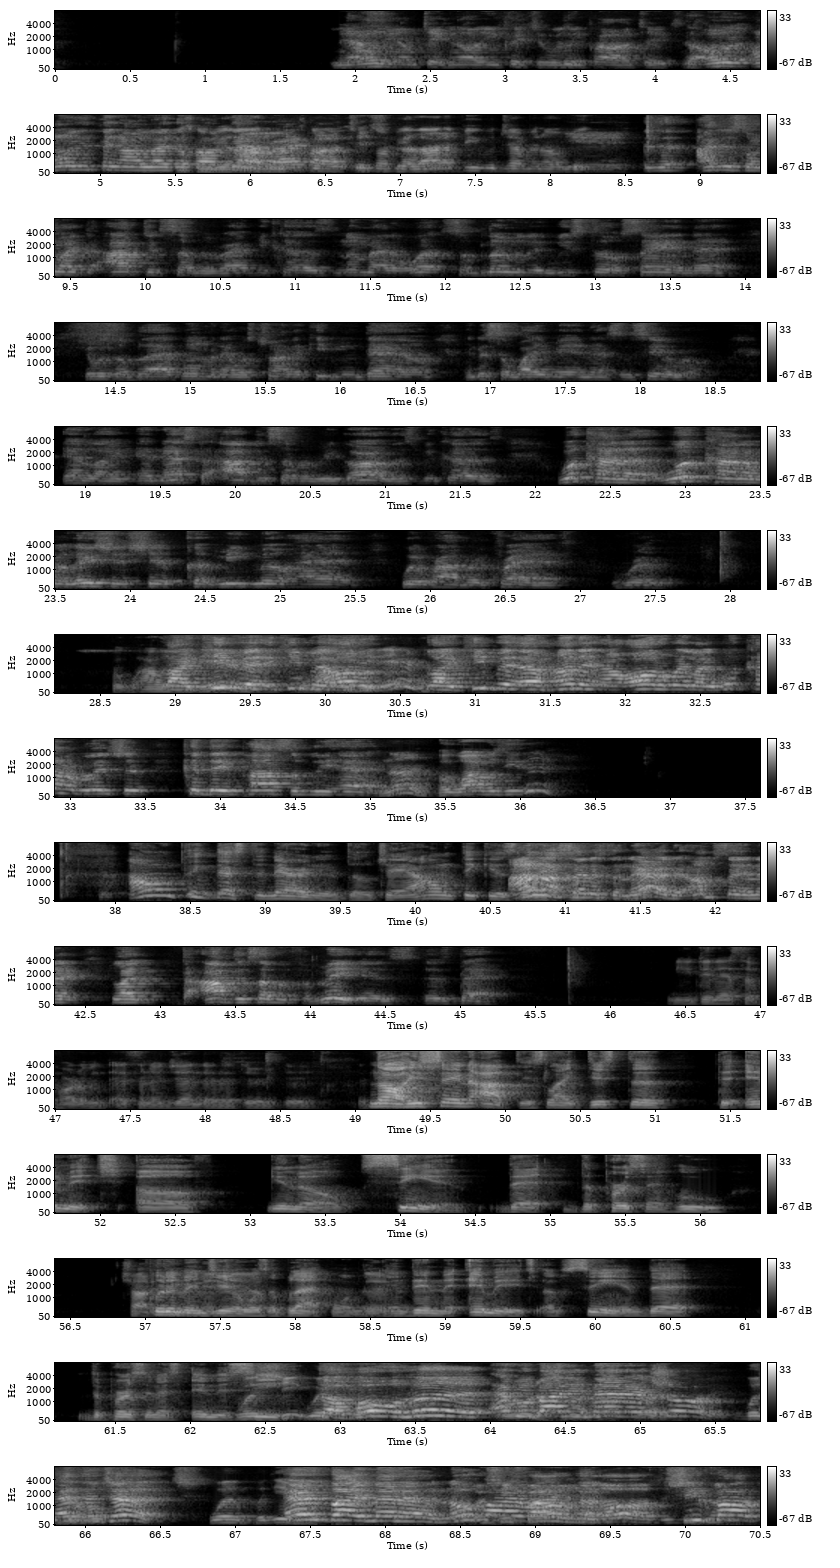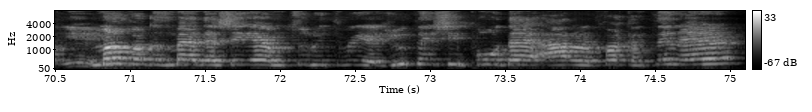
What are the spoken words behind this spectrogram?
Now see, I'm taking all these pictures with these politics. The only only thing I don't like There's about gonna be a lot that, of right? it's gonna, it's gonna be a lot of people jumping on Meek. Yeah. is that I just don't like the optics of it, right? Because no matter what, subliminally, we still saying that it was a black woman that was trying to keep him down, and it's a white man that's his hero, and like, and that's the optics of it, regardless. Because what kind of what kind of relationship could Meek Mill have with Robert Kraft, really? But why was Like, he keep there? it, keep Why it all, was the, like keep it a hundred uh, all the way. Like, what kind of relationship could they possibly have? None. But why was he there? I don't think that's the narrative though, Jay. I don't think it's. I'm like- not saying it's the narrative. I'm saying that like the optics of it for me is is that. You think that's a part of it? That's an agenda that they're. they're that No, he's saying the optics, like just the the image of you know seeing that the person who try to put him in jail was a black woman, Yeah. and then the image of seeing that the person that's in the Was seat, she, the she, whole hood, everybody hold on, mad at. Shorty, Was at the the, whole- judge. well, but yeah, Everybody mad at her. Nobody But she followed like the her. laws. Did She come- followed. Yeah. Motherfuckers mad that she gave him two to three years. You think she pulled that out of the fucking thin air?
